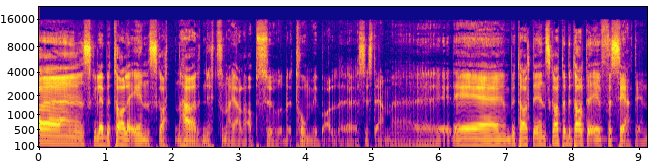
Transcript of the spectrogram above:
eh, skulle jeg betale inn skatten. Her er det et nytt sånn jævla absurd Tommyball-system. det er betalte inn skatt. Jeg betalte for sent inn.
